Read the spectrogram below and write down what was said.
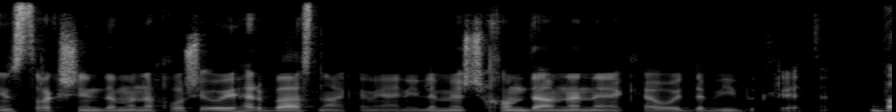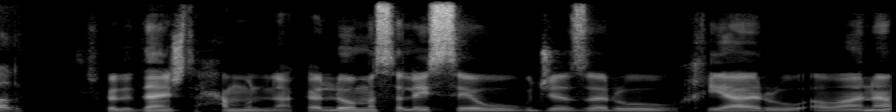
ئینسترکشن دەمە نەخۆشی ئەوی هەر باس ناکەمیانی لە مێشت خۆم دام نەنایەکەوەی دەبی بکرێتن بەڵ چونکە ددانیش تەحەمول ناکات لۆ مەسلەی سێو و جێزەر و خیار و ئەوانە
